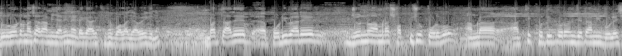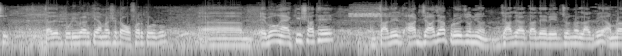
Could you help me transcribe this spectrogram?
দুর্ঘটনা ছাড়া আমি জানি না এটাকে আর কিছু বলা যাবে কি না বাট তাদের পরিবারের জন্য আমরা সব কিছু করব। আমরা আর্থিক ক্ষতিপূরণ যেটা আমি বলেছি, তাদের পরিবারকে আমরা সেটা অফার করব। এবং একই সাথে তাদের আর যা যা প্রয়োজনীয়, যা যা তাদের এর জন্য লাগবে, আমরা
